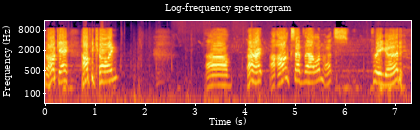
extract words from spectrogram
Okay, I'll be going. Um, alright. I'll accept that one. That's pretty good.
